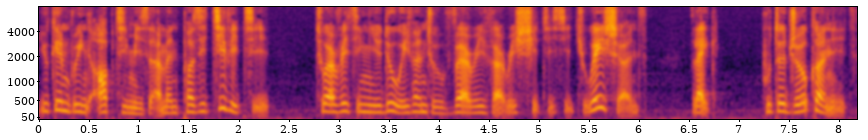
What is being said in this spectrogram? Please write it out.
you can bring optimism and positivity to everything you do, even to very, very shitty situations. Like put a joke on it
